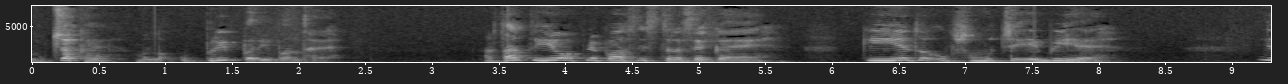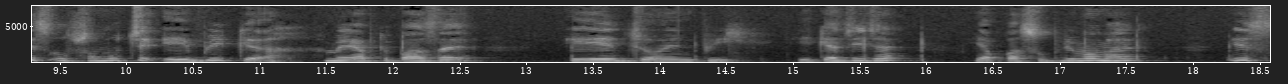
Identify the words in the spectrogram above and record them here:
उच्चक है मतलब ऊपरी परिबंध है। अर्थात ये अपने पास इस तरह से कहें कि ये जो उपसमुच्चय ए बी है, इस उपसमुच्चय ए बी क्या में आपके पास है? ए जॉइन बी ये क्या चीज़ है? ये आपका सुप्रीमम है, इस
